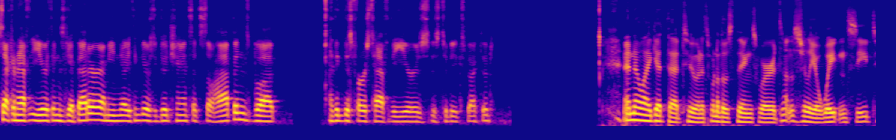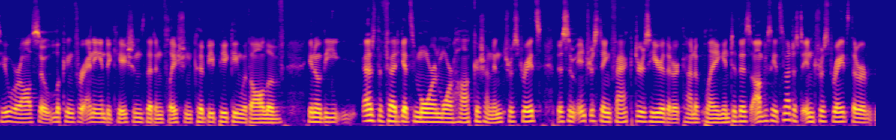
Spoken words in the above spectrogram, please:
second half of the year things get better. I mean, I think there's a good chance that still happens, but I think this first half of the year is, is to be expected. And no, I get that too. And it's one of those things where it's not necessarily a wait and see too. We're also looking for any indications that inflation could be peaking with all of, you know, the as the Fed gets more and more hawkish on interest rates, there's some interesting factors here that are kind of playing into this. Obviously, it's not just interest rates that are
